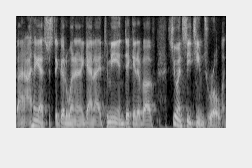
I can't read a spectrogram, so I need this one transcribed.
I I think that's just a good win. And again, I- to me, indicative of UNC team's rolling.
